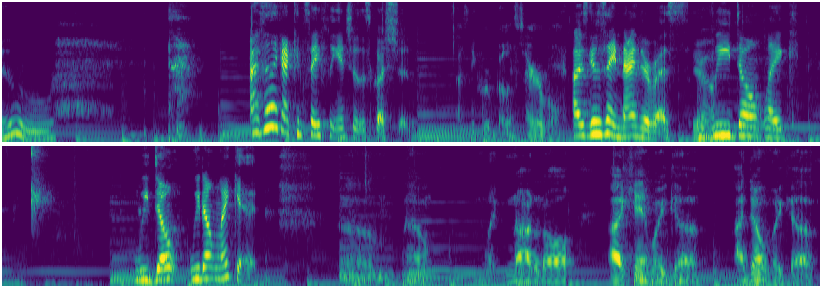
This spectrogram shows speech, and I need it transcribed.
Ooh. I feel like I can safely answer this question. I think we're both terrible. I was gonna say neither of us. Yeah. We don't like. We don't. We don't like it. Um, no, like not at all. I can't wake up. I don't wake up.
